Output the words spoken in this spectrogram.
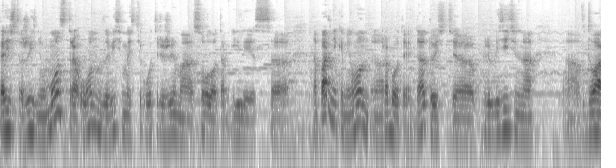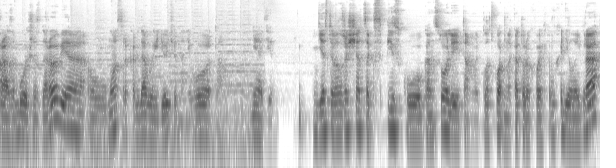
количества жизни у монстра, он в зависимости от режима соло там, или с э, напарниками, он э, работает, да, то есть э, приблизительно э, в два раза больше здоровья у монстра, когда вы идете на него там не один. Если возвращаться к списку консолей там, и платформ, на которых выходила игра,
